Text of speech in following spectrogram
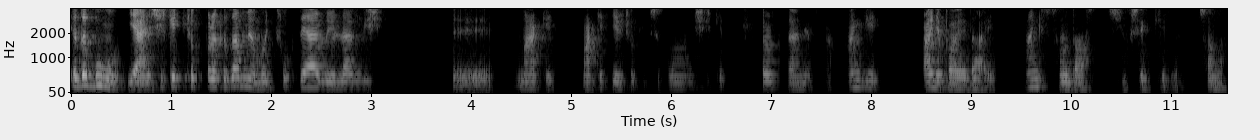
Ya da bu mu? Yani şirket çok para kazanmıyor ama çok değer verilen bir e, market market değeri çok yüksek olan bir şirket. Dört tane. Hangi aynı paraya dahil? Hangisi sana daha yüksek geliyor sana?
